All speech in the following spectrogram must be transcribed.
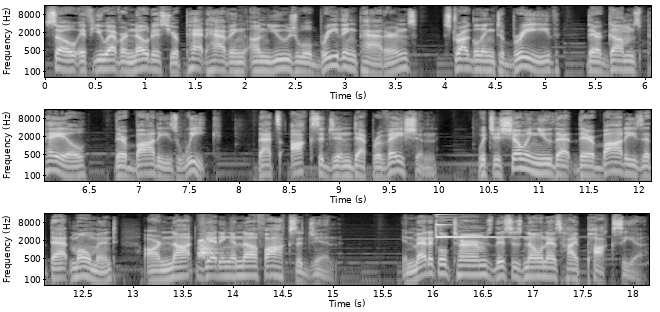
So if you ever notice your pet having unusual breathing patterns, struggling to breathe, their gums pale, their bodies weak, that's oxygen deprivation, which is showing you that their bodies at that moment are not getting enough oxygen. In medical terms, this is known as hypoxia.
